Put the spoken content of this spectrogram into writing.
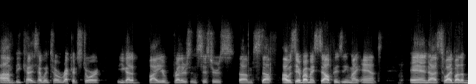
um, because I went to a record store. You got to buy your brothers and sisters um, stuff. I was there by myself visiting my aunt, and uh, so I bought them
